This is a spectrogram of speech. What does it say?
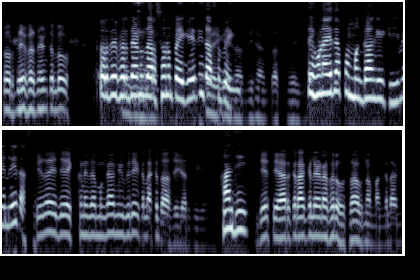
ਤੁਰਦੇ ਫਿਰਦੇ ਨੂੰ ਚਲੋ। ਤੁਰਦੇ ਫਿਰਦੇ ਨੂੰ ਦਰਸ਼ਨ ਪੈ ਗਏ ਇਹਦੀ ਦੱਸ ਪਈ ਹਾਂਜੀ ਹਾਂ ਦੱਸ ਪਈ ਤੇ ਹੁਣ ਇਹਦਾ ਆਪਾਂ ਮੰਗਾਂਗੇ ਕੀ ਮੈਨੂੰ ਇਹ ਦੱਸ। ਇਹਦਾ ਜੇ ਇੱਕ ਨੇ ਦਾ ਮੰਗਾਂਗੇ ਵੀਰੇ 1 ਲੱਖ 10000 ਰੁਪਏ ਹਾਂਜੀ। ਜੇ ਤਿਆਰ ਕਰਾ ਕੇ ਲੈਣਾ ਫਿਰ ਉਸ ਹਿਸਾਬ ਨਾਲ ਮੰਗ ਲਾਂਗੇ।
